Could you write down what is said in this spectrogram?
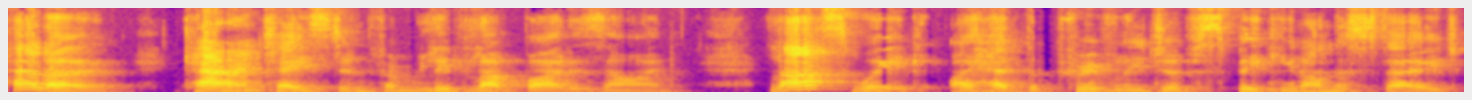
Hello, Karen Chaston from Live Love by Design. Last week, I had the privilege of speaking on the stage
